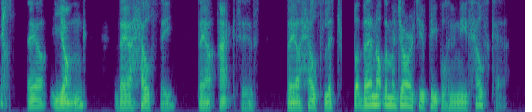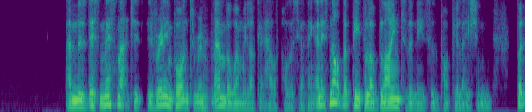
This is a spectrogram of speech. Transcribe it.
they are young, they are healthy, they are active, they are health literate, but they're not the majority of people who need healthcare and there's this mismatch is really important to remember when we look at health policy i think and it's not that people are blind to the needs of the population but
